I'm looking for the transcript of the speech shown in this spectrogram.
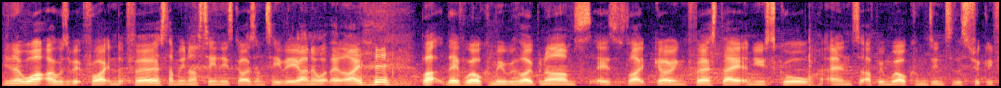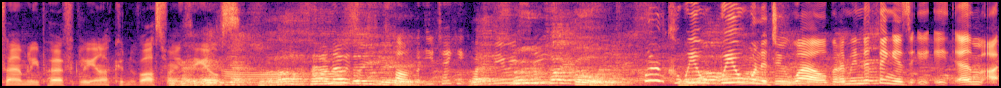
You know what? I was a bit frightened at first. I mean, I've seen these guys on TV. I know what they're like, but they've welcomed me with open arms. It's like going first day at a new school, and I've been welcomed into the Strictly family perfectly, and I couldn't have asked for anything else. And I know it's obviously fun, but you take it quite seriously. Course, we all, we all want to do well, but I mean, the thing is, it, um, I,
